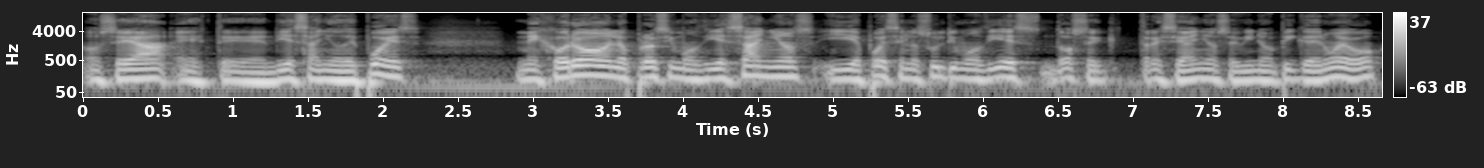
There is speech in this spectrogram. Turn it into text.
o sea, este, 10 años después mejoró en los próximos 10 años y después en los últimos 10, 12, 13 años se vino a pique de nuevo.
